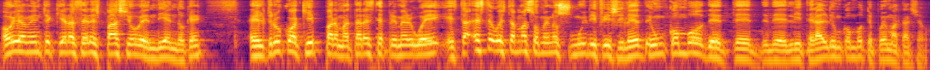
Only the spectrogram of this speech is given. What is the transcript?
Obviamente quiero hacer espacio vendiendo, ¿ok? El truco aquí para matar a este primer güey, está, este güey está más o menos muy difícil, ¿eh? De un combo, de, literal de un combo te puede matar, chavo.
